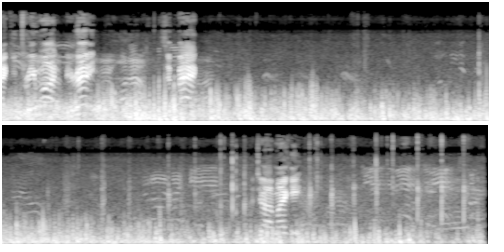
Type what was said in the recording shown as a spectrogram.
Mikey. 3-1. Be ready. Sit back. Good job, Mikey.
